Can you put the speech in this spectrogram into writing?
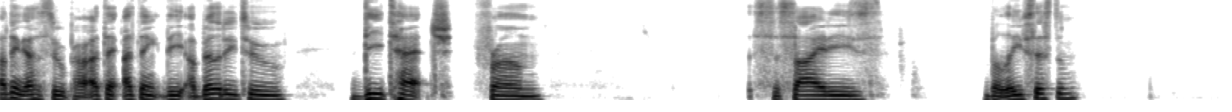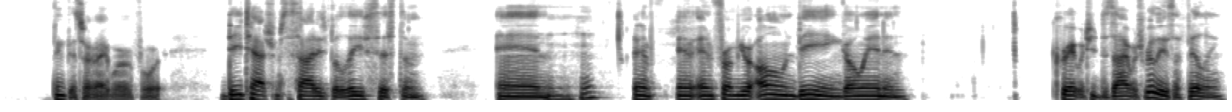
I think that's a superpower. I think I think the ability to detach from society's belief system. I think that's the right word for it. Detach from society's belief system and mm-hmm. and, and and from your own being go in and create what you desire, which really is a feeling,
